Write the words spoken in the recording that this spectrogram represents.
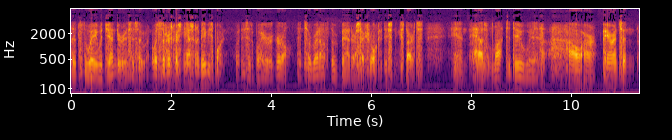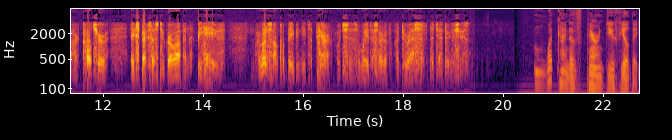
That's the way with gender is. is that, what's the first question you ask when a baby's born? What is it, a boy or a girl? And so right off the bat, our sexual conditioning starts, and it has a lot to do with how our parents and our culture expects us to grow up and behave. I wrote a song called Baby Needs a Parent, which is a way to sort of address the gender issues. What kind of parent do you feel that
